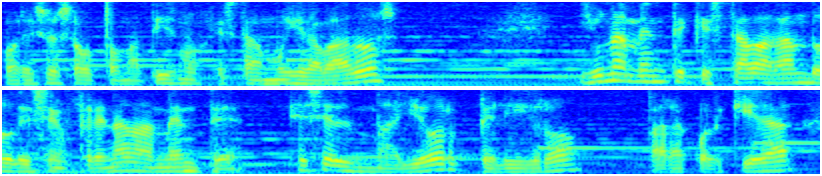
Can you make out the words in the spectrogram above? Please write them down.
por esos automatismos que están muy grabados, y una mente que está vagando desenfrenadamente es el mayor peligro para cualquiera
